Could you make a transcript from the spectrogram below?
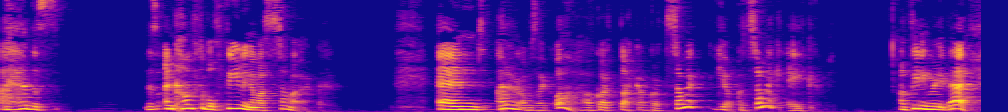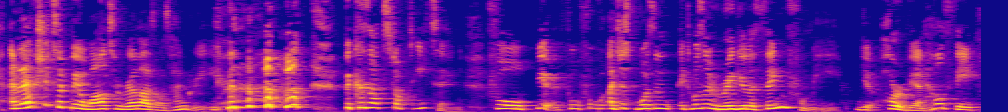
i had this this uncomfortable feeling in my stomach and i don't know i was like oh i've got like i've got stomach yeah i've got stomach ache i'm feeling really bad. And it actually took me a while to realize i was hungry. Because i'd stopped eating for you know for, for i just wasn't it wasn't a regular thing for me. You know horribly unhealthy.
